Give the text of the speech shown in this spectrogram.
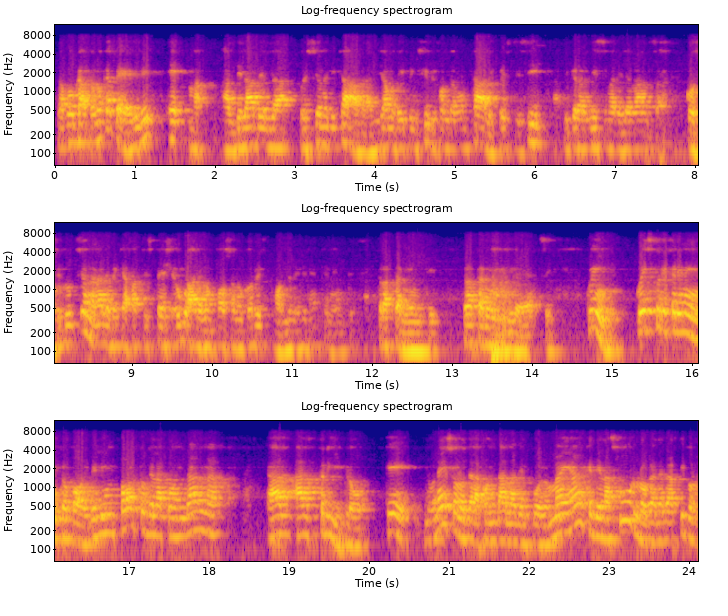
l'avvocato Locatelli, e, ma al di là della questione di cabala, diciamo dei principi fondamentali, questi sì, di grandissima rilevanza costituzionale, perché a fattispecie uguali non possono corrispondere evidentemente trattamenti, trattamenti diversi. Quindi, questo riferimento poi dell'importo della condanna al, al, triplo, che non è solo della condanna del pollo, ma è anche della surroga dell'articolo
